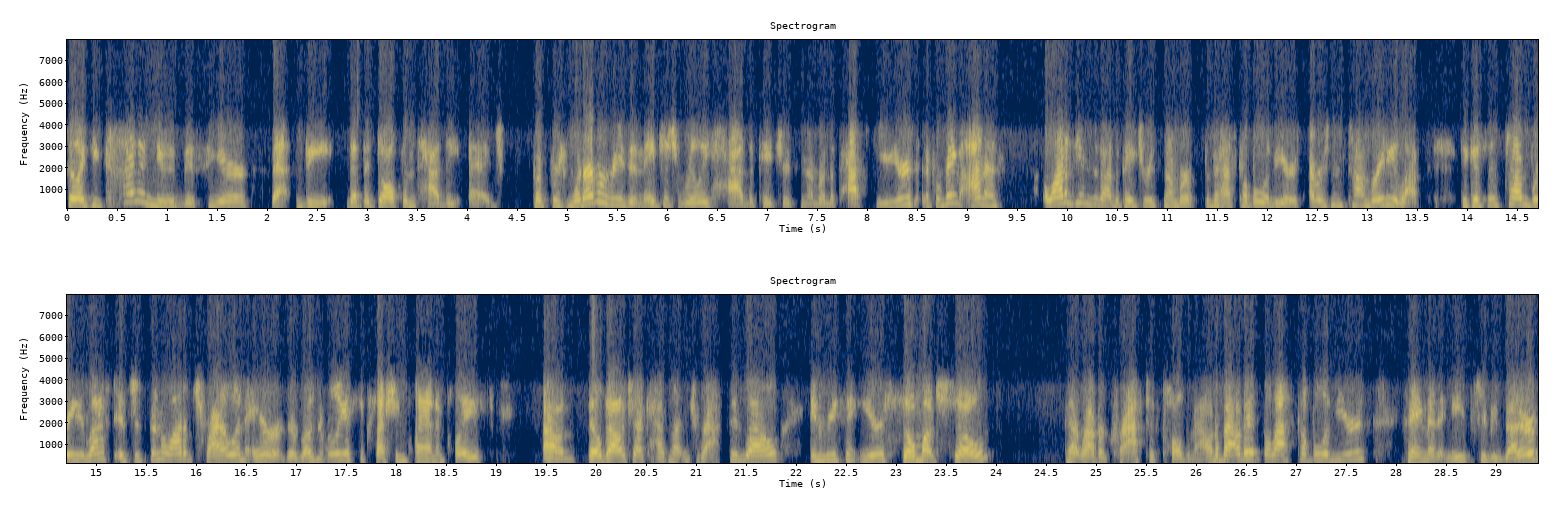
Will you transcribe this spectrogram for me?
So like you kind of knew this year that the that the Dolphins had the edge. But for whatever reason, they've just really had the Patriots number the past few years. And if we're being honest, a lot of teams have had the Patriots number the past couple of years, ever since Tom Brady left. Because since Tom Brady left, it's just been a lot of trial and error. There wasn't really a succession plan in place. Um, Bill Belichick has not drafted well in recent years, so much so that Robert Kraft has called him out about it the last couple of years, saying that it needs to be better.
